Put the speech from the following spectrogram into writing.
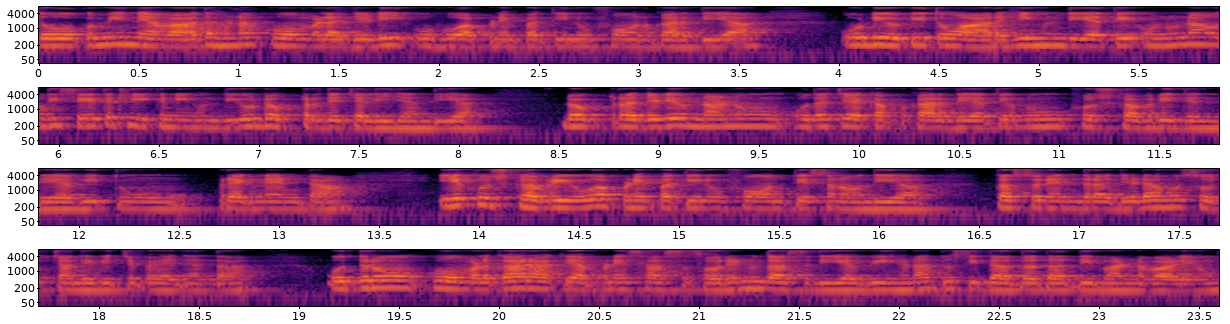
2 ਕੁ ਮਹੀਨਿਆਂ ਬਾਅਦ ਹਨਾ ਕੋਮਲ ਆ ਜਿਹੜੀ ਉਹ ਆਪਣੇ ਪਤੀ ਨੂੰ ਫੋਨ ਕਰਦੀ ਆ। ਉਹ ਡਿਊਟੀ ਤੋਂ ਆ ਰਹੀ ਹੁੰਦੀ ਆ ਤੇ ਉਹਨੂੰ ਨਾ ਉਹਦੀ ਸਿਹਤ ਠੀਕ ਨਹੀਂ ਹੁੰਦੀ, ਉਹ ਡਾਕਟਰ ਦੇ ਚਲੀ ਜਾਂਦੀ ਆ। ਡਾਕਟਰ ਆ ਜਿਹੜੇ ਉਹਨਾਂ ਨੂੰ ਉਹਦਾ ਚੈੱਕਅਪ ਕਰਦੇ ਆ ਤੇ ਉਹਨੂੰ ਖੁਸ਼ਖਬਰੀ ਦਿੰਦੇ ਆ ਵੀ ਤੂੰ ਪ੍ਰੈਗਨੈਂਟ ਆ। ਇਹ ਖੁਸ਼ਖਬਰੀ ਉਹ ਆਪਣੇ ਪਤੀ ਨੂੰ ਫੋਨ ਤੇ ਸੁਣਾਉਂਦੀ ਆ, ਤਾਂ ਸੁਰਿੰਦਰ ਆ ਜਿਹੜਾ ਉਹ ਸੋਚਾਂ ਦੇ ਵਿੱਚ ਪੈ ਜਾਂਦਾ। ਉਧਰੋਂ ਕੋਮਲ ਘਰ ਆ ਕੇ ਆਪਣੇ ਸੱਸ ਸਹੁਰੇ ਨੂੰ ਦੱਸਦੀ ਆ ਵੀ ਹਨਾ ਤੁਸੀਂ ਦਾਦਾ ਦਾਦੀ ਬਣਨ ਵਾਲੇ ਹੋ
